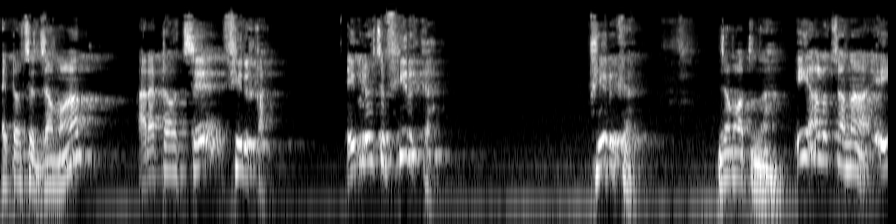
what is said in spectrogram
একটা হচ্ছে জামাত আর একটা হচ্ছে ফিরকা। এগুলো হচ্ছে ফিরকা। ফিরকা। জামাত না এই আলোচনা, এই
